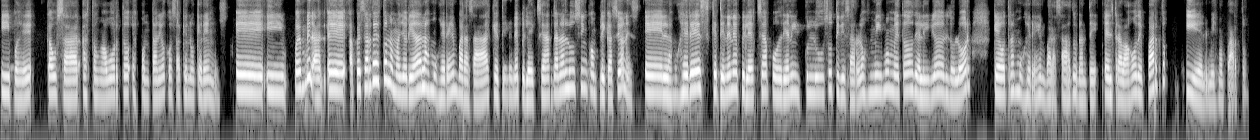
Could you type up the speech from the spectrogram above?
y puede causar hasta un aborto espontáneo, cosa que no queremos. Eh, y pues mira, eh, a pesar de esto, la mayoría de las mujeres embarazadas que tienen epilepsia dan a luz sin complicaciones. Eh, las mujeres que tienen epilepsia podrían incluso utilizar los mismos métodos de alivio del dolor que otras mujeres embarazadas durante el trabajo de parto y el mismo parto.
